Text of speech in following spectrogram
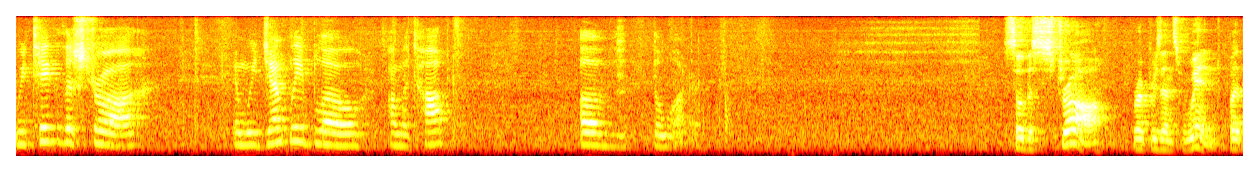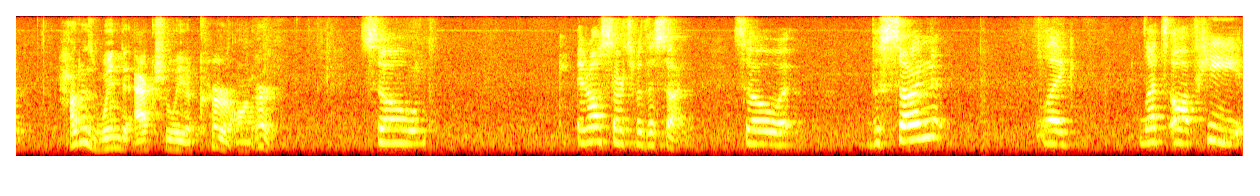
we take the straw and we gently blow on the top of the water. So the straw represents wind, but how does wind actually occur on Earth? So it all starts with the sun. So the sun like lets off heat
